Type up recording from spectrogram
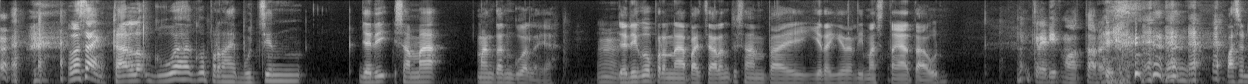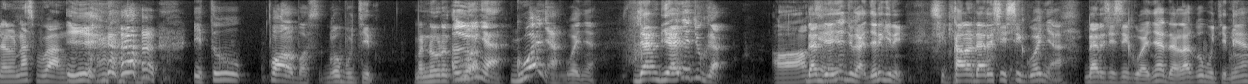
lo seng Kalau gua gua pernah bucin jadi sama mantan gua lah ya. Hmm. Jadi gua pernah pacaran tuh sampai kira-kira lima setengah tahun. Kredit motor. pas udah lunas buang Iya. itu Paul bos, gue bucin. Menurut gua. Elunya? Guanya, guanya. Dan dianya juga. Oke. Dan dianya juga. Jadi gini, kalau dari sisi guanya, dari sisi guanya adalah gue bucinnya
